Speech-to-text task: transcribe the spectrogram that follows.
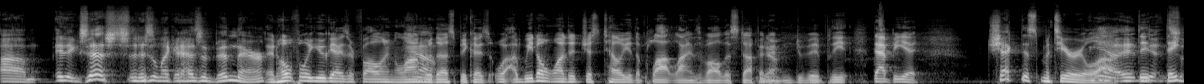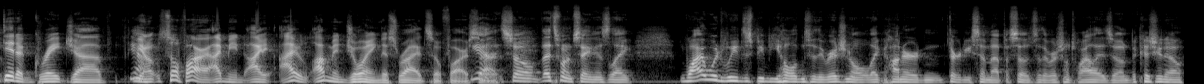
um it exists. It isn't like it hasn't been there. and hopefully you guys are following along Yeah. with us because we don't want to just tell you the plot lines of all this stuff and Yeah. that be it. Check this material Yeah, out. it- they they so- did a great job. You know, so far. I mean, I I I'm enjoying this ride so far. So. Yeah, so that's what I'm saying is like, why would we just be beholden to the original like 130 some episodes of the original Twilight Zone? Because you know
